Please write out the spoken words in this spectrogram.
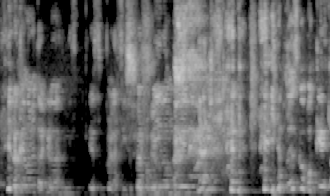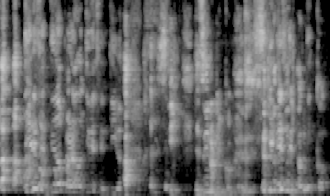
Y lo que no me trajeron a mí es súper así, Sí, súper es femenino, muy de niña. Y entonces como que tiene sentido, pero no tiene sentido. Sí, es irónico. Sí, es el único.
